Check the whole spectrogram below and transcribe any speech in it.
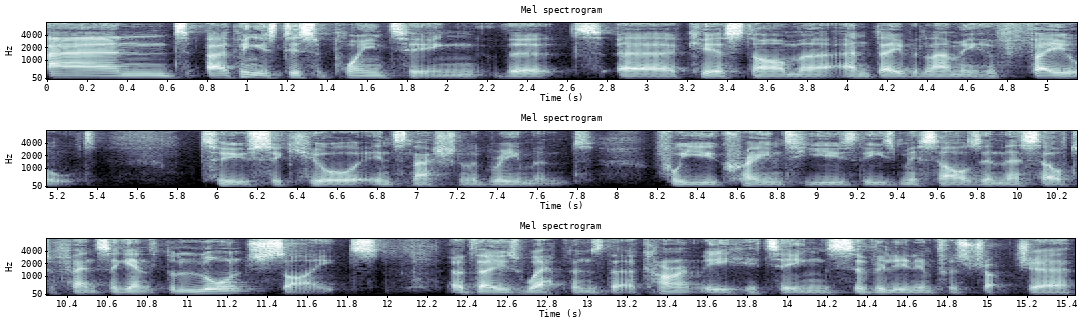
And I think it's disappointing that uh, Keir Starmer and David Lammy have failed to secure international agreement for Ukraine to use these missiles in their self defense against the launch sites of those weapons that are currently hitting civilian infrastructure,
